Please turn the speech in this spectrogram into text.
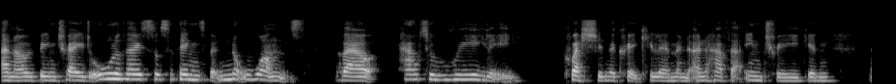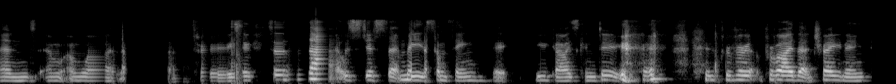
and I was being trained all of those sorts of things, but not once about how to really question the curriculum and, and have that intrigue and and and, and work that through. So, so that was just that maybe something that you guys can do provide that training.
